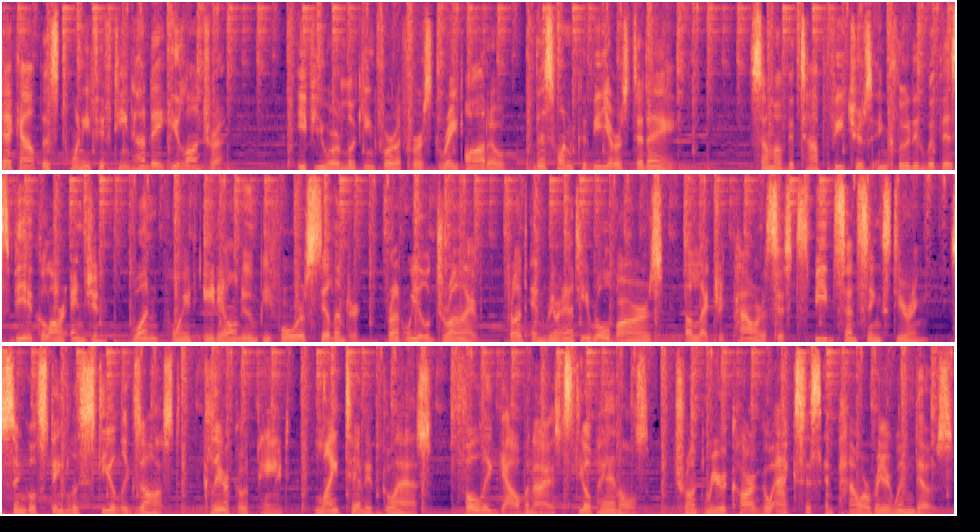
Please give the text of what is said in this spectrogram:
Check out this 2015 Hyundai Elantra. If you are looking for a first-rate auto, this one could be yours today. Some of the top features included with this vehicle are engine, 1.8L new P4 cylinder, front-wheel drive, front and rear anti-roll bars, electric power assist speed sensing steering, single stainless steel exhaust, clear coat paint, light tinted glass, fully galvanized steel panels, trunk rear cargo access and power rear windows.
